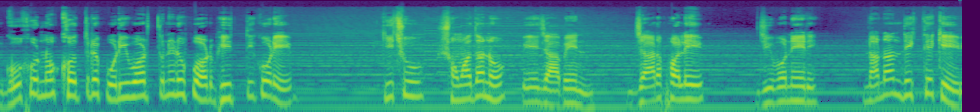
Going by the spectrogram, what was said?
গ্রহ নক্ষত্রের পরিবর্তনের উপর ভিত্তি করে কিছু সমাধানও পেয়ে যাবেন, যার ফলে জীবনের নানান দিক থেকে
